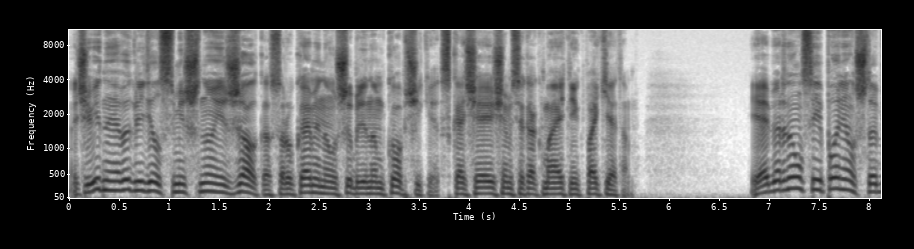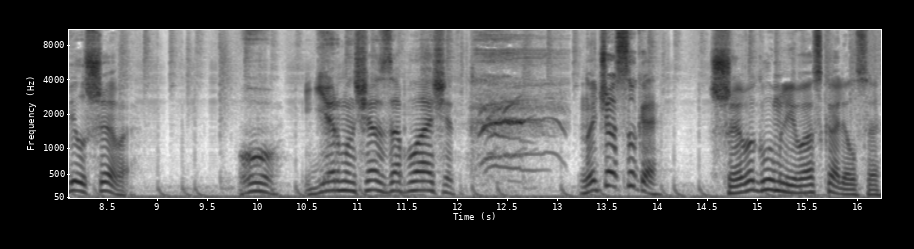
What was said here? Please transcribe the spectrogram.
Очевидно, я выглядел смешно и жалко, с руками на ушибленном копчике, скачающимся как маятник пакетом. Я обернулся и понял, что бил Шева. «О, Герман сейчас заплачет!» «Ну чё, сука?» Шева глумливо оскалился.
